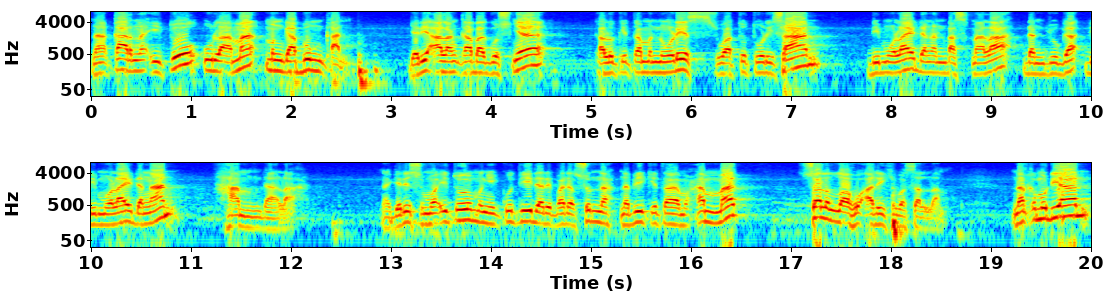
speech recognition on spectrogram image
Nah, karena itu ulama menggabungkan. Jadi alangkah bagusnya kalau kita menulis suatu tulisan dimulai dengan basmalah dan juga dimulai dengan hamdalah. Nah, jadi semua itu mengikuti daripada sunnah Nabi kita Muhammad sallallahu alaihi wasallam. Nah, kemudian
